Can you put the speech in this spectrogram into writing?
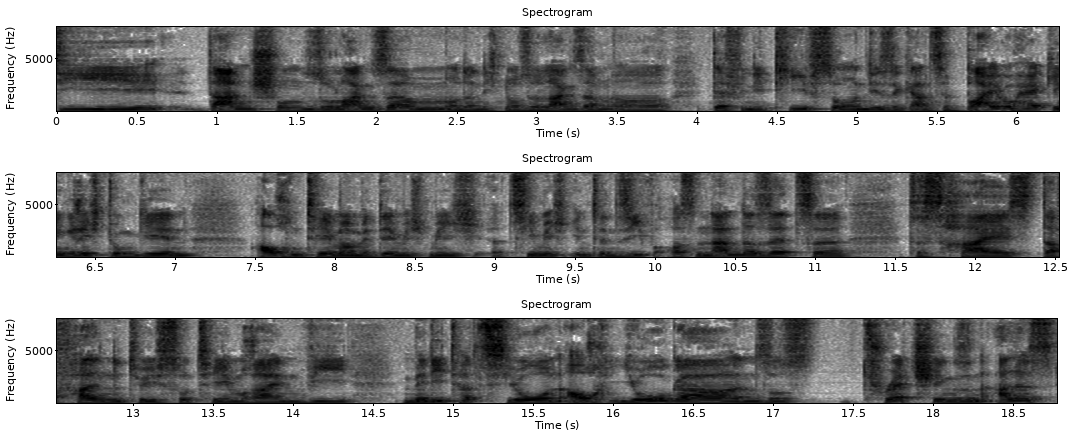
die dann schon so langsam oder nicht nur so langsam, äh, definitiv so in diese ganze Biohacking-Richtung gehen. Auch ein Thema, mit dem ich mich äh, ziemlich intensiv auseinandersetze. Das heißt, da fallen natürlich so Themen rein wie Meditation, auch Yoga und so Stretching sind alles,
